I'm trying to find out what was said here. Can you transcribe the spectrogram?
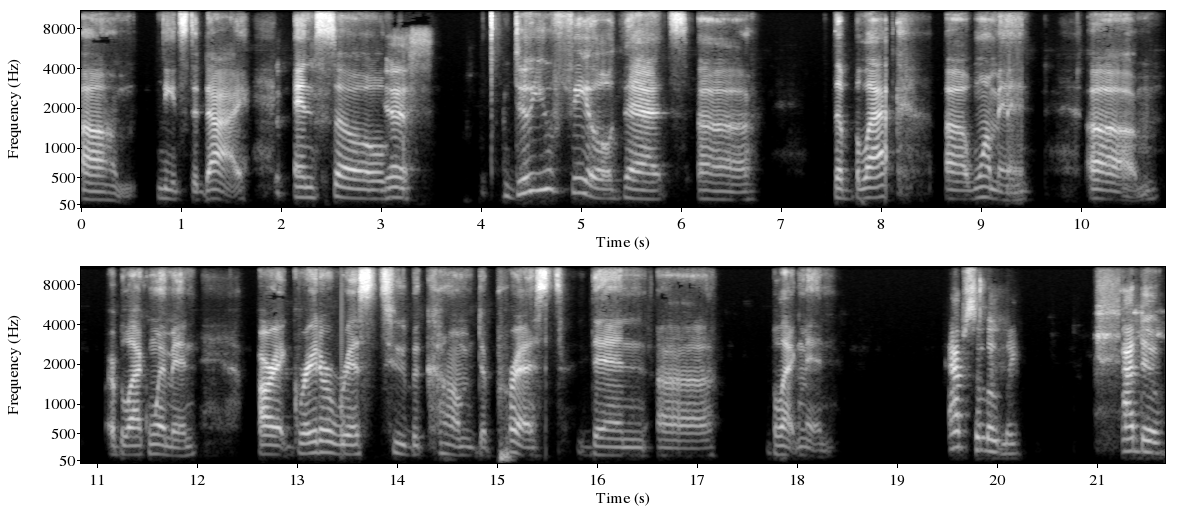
um, needs to die. And so, yes do you feel that uh, the black uh, woman um, or black women are at greater risk to become depressed than uh, black men? Absolutely. I do.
